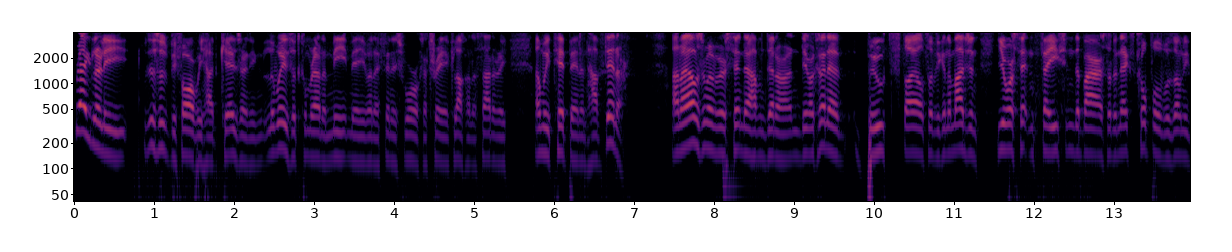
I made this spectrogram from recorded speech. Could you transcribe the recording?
regularly, this was before we had kids or anything. Louise would come around and meet me when I finished work at three o'clock on a Saturday, and we tip in and have dinner. And I always remember we were sitting there having dinner, and they were kind of booth style. So if you can imagine, you were sitting facing the bar, so the next couple was only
